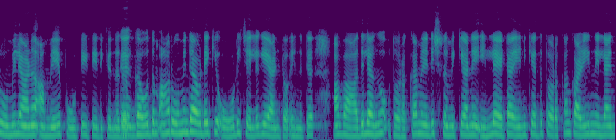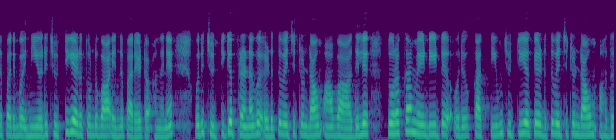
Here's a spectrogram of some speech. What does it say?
റൂമിലാണ് അമ്മയെ പൂട്ടിയിട്ടിരിക്കുന്നത്. ഗൗതം ആ റൂമിന്റെ അവിടേക്ക് ഓടി ചെല്ലുകയാണ് കേട്ടോ എന്നിട്ട് ആ വാതിൽ അങ്ങ് തുറക്കാൻ വേണ്ടി ശ്രമിക്കുകയാണ്. ഇല്ല ഏട്ടാ എനിക്കത് തുറക്കാൻ കഴിയുന്നില്ല എന്ന് പറയുമ്പോൾ നീ ഒരു ചുറ്റിക എടുത്തുകൊണ്ട് വാ എന്ന് പറയട്ടോ. അങ്ങനെ ഒരു ചുറ്റിക പ്രണവ് എടുത്തു വെച്ചിട്ടുണ്ടാവും. ആ വാതിൽ തുറക്കാൻ വേണ്ടിയിട്ട് ഒരു കത്തിയും ചുറ്റിയൊക്കെ എടുത്തു വെച്ചിട്ടുണ്ടാവും. അത്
